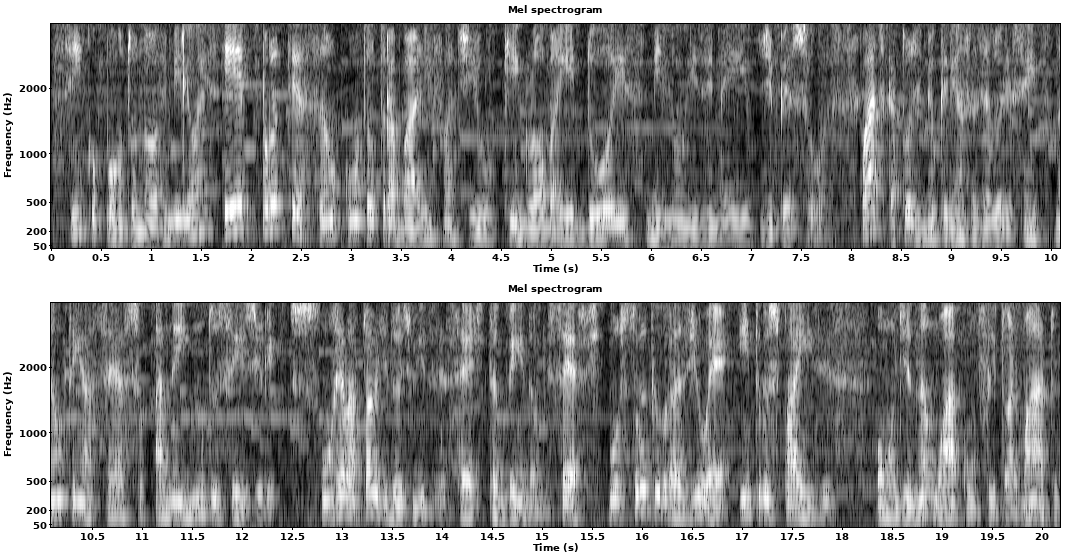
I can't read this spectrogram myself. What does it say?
5,9 milhões. E e proteção contra o trabalho infantil, que engloba aí 2 milhões e meio de pessoas. Quase 14 mil crianças e adolescentes não têm acesso a nenhum dos seis direitos. Um relatório de 2017, também da Unicef, mostrou que o Brasil é, entre os países onde não há conflito armado,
